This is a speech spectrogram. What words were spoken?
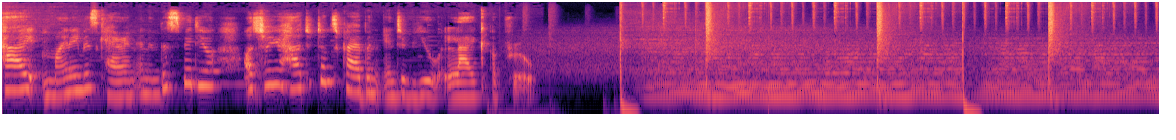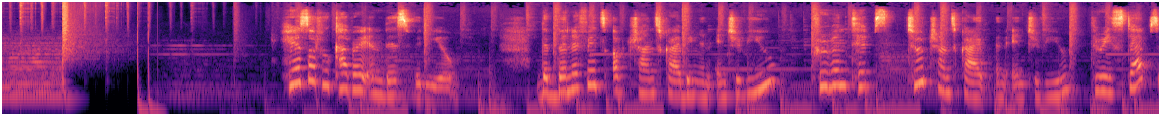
Hi, my name is Karen and in this video, I'll show you how to transcribe an interview like a pro. Here's what we'll cover in this video. The benefits of transcribing an interview, proven tips to transcribe an interview, three steps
